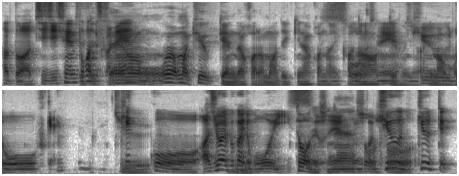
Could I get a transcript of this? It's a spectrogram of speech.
あとは知事選とかですかね。知事選は、まあ、9件だから、まあ、できなかないかなっていうふうには今9は。道府県結構味わい深いとこ多いですよね。そうですね。今回。そうそう。9、9って、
